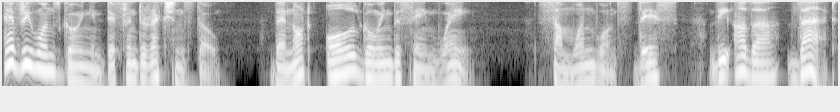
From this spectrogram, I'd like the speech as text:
Everyone's going in different directions though. They're not all going the same way. Someone wants this, the other that,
